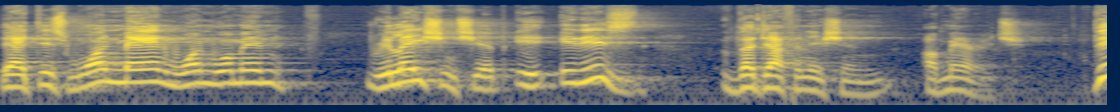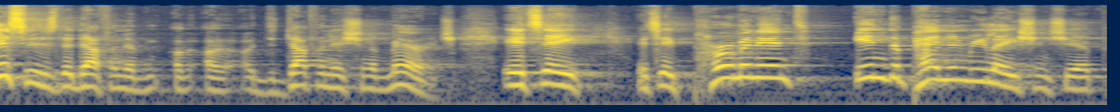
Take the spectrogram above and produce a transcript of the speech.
that this one man, one woman relationship, it, it is the definition of marriage. This is the, defini- of, uh, the definition of marriage. It's a, it's a permanent, independent relationship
